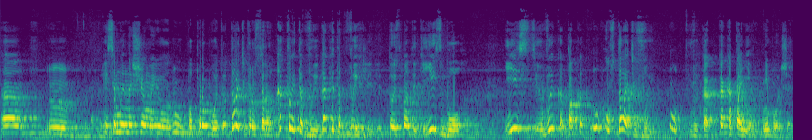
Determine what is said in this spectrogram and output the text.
м, если мы начнем ее ну, попробовать, вот давайте просто, как вы это вы, как это выглядит? То есть смотрите, есть Бог, есть вы, ну, давайте вы, ну, вы как, как оппонент, не больше.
